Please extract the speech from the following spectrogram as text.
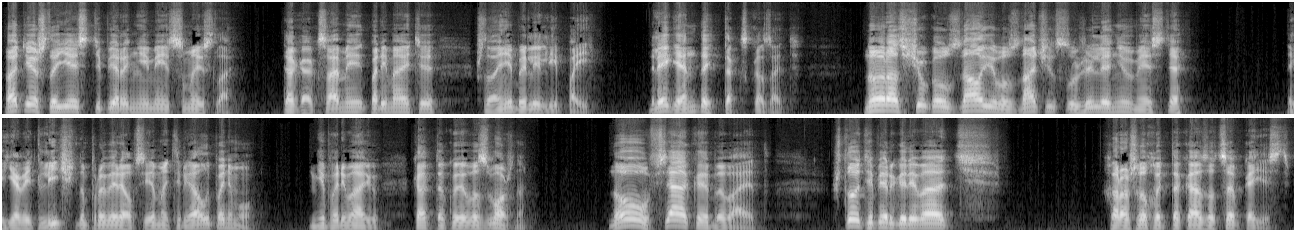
а те, что есть, теперь не имеют смысла, так как сами понимаете, что они были липой. Легендой, так сказать. Но раз Щука узнал его, значит, служили они вместе. — я ведь лично проверял все материалы по нему. Не понимаю, как такое возможно. Ну, всякое бывает. Что теперь горевать? Хорошо, хоть такая зацепка есть.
